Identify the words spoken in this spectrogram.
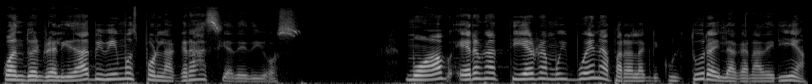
cuando en realidad vivimos por la gracia de Dios. Moab era una tierra muy buena para la agricultura y la ganadería,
